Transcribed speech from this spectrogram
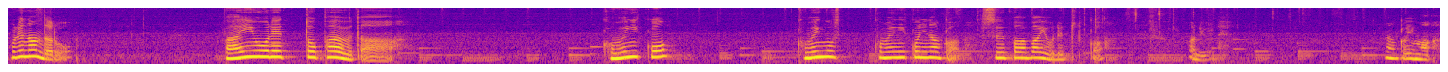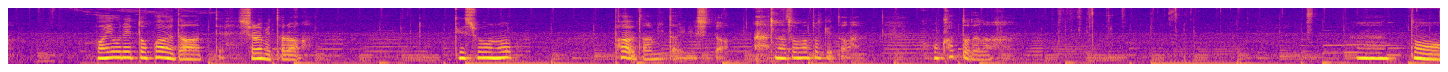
これなんだろう？バイオレットパウダー。小麦粉？小麦粉？小麦粉になんかスーパーバイオレットとかあるよね。なんか今バイオレットパウダーって調べたら化粧のパウダーみたいでした。謎が解けた。ここカットだな。うーんとど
